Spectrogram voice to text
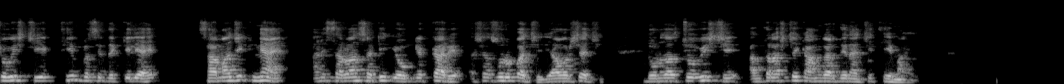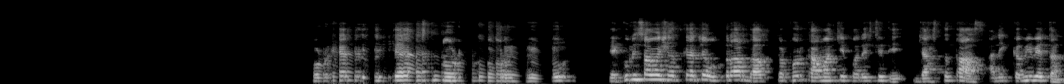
चोवीस ची एक थीम प्रसिद्ध केली आहे. सामाजिक न्याय आणि सर्वांसाठी योग्य कार्य अशा स्वरूपाची या वर्षाची दोन हजार चोवीस ची आंतरराष्ट्रीय कामगार दिनाची थीम आहे. थोडक्यात इतिहास नोट करून एकोणीसाव्या शतकाच्या उत्तरार्धात कठोर कामाची परिस्थिती जास्त तास आणि कमी वेतन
